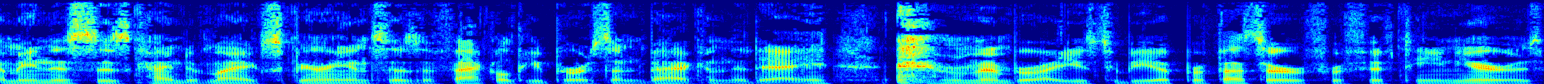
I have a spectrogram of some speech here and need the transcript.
I mean, this is kind of my experience as a faculty person back in the day. Remember, I used to be a professor for 15 years.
